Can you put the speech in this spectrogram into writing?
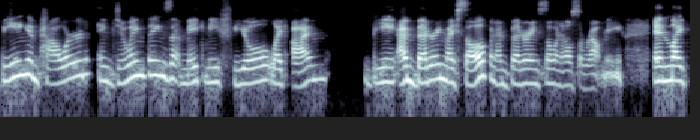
being empowered and doing things that make me feel like I'm being I'm bettering myself and I'm bettering someone else around me. And like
